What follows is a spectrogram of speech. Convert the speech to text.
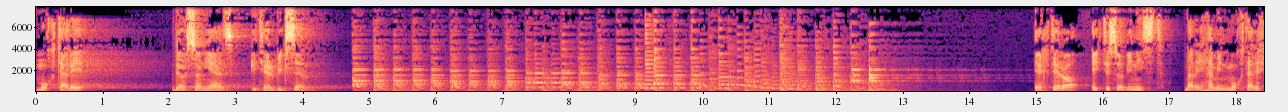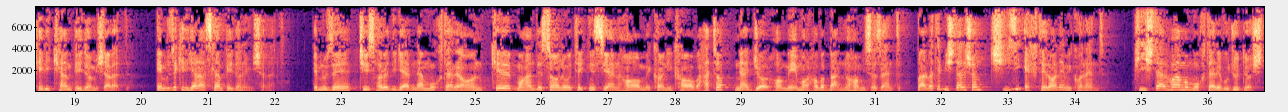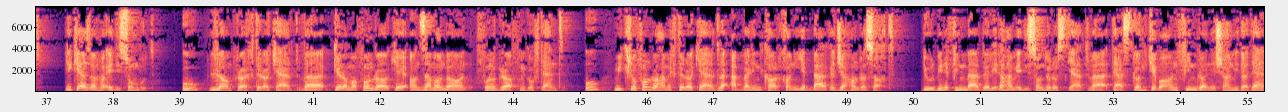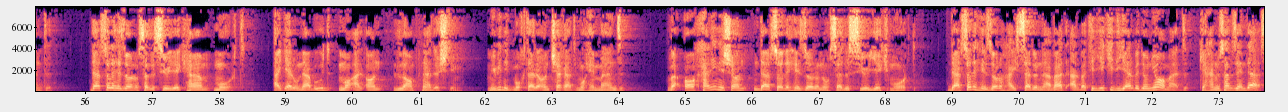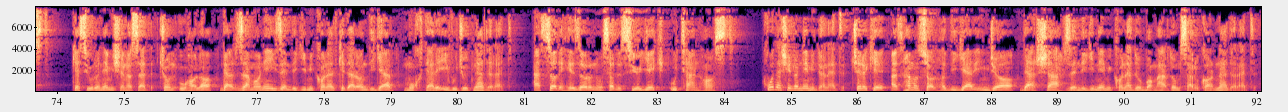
مختره. داستانی از پیتر بیکسل. اختراع اکتسابی نیست. برای همین مختره خیلی کم پیدا می شود امروزه که دیگر اصلا پیدا نمی شود امروزه چیزها را دیگر نه مخترعان که مهندسان و تکنیسیان ها، مکانیک ها و حتی نجارها، معمارها و بناها می سازند و البته بیشترشان چیزی اختراع نمی کنند. پیشترها اما مخترع وجود داشت. یکی از آنها ادیسون بود. او لامپ را اختراع کرد و گرامافون را که آن زمان به آن فونوگراف می گفتند. او میکروفون را هم اختراع کرد و اولین کارخانه برق جهان را ساخت. دوربین فیلمبرداری را هم ادیسون درست کرد و دستگاهی که با آن فیلم را نشان می‌دادند. در سال 1931 هم مرد. اگر او نبود ما الان لامپ نداشتیم. می‌بینید مخترعان چقدر مهمند؟ و آخرینشان در سال 1931 مرد. در سال 1890 البته یکی دیگر به دنیا آمد که هنوز هم زنده است. کسی او را نمی‌شناسد چون او حالا در زمانه ای زندگی می کند که در آن دیگر مخترعی وجود ندارد. از سال 1931 او تنهاست. خودش این را نمی‌داند چرا که از همان سالها دیگر اینجا در شهر زندگی نمی کند و با مردم سر و کار ندارد.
